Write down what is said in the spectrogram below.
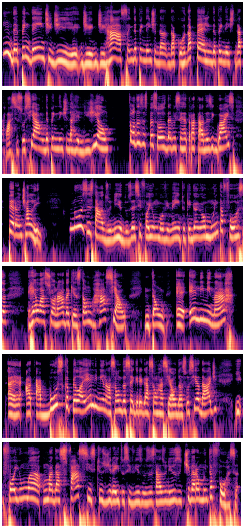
Independente de, de, de raça, independente da, da cor da pele, independente da classe social, independente da religião, todas as pessoas devem ser retratadas iguais perante a lei. Nos Estados Unidos, esse foi um movimento que ganhou muita força relacionado à questão racial. Então, é eliminar é, a, a, busca pela eliminação da segregação racial da sociedade e foi uma, uma das faces que os direitos civis nos Estados Unidos tiveram muita força,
